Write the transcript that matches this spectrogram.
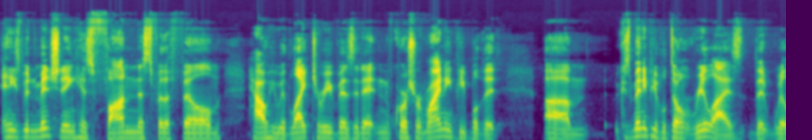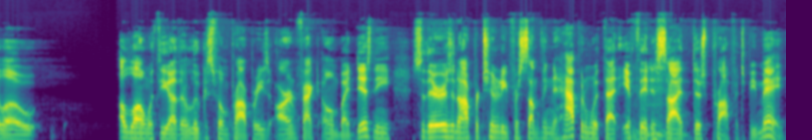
and he's been mentioning his fondness for the film, how he would like to revisit it, and of course, reminding people that um, because many people don't realize that Willow along with the other Lucasfilm properties, are in fact owned by Disney. So there is an opportunity for something to happen with that if they decide there's profit to be made.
